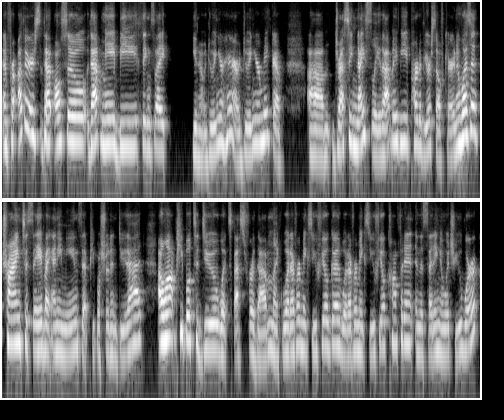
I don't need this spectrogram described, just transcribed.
And for others, that also that may be things like you know doing your hair, doing your makeup, um, dressing nicely that may be part of your self-care. And i wasn't trying to say by any means that people shouldn't do that. I want people to do what's best for them. Like whatever makes you feel good whatever makes you feel confident in the setting in which you work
